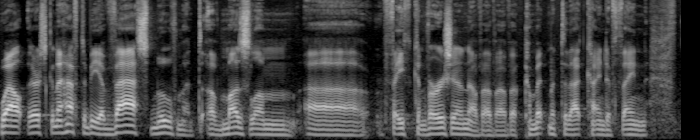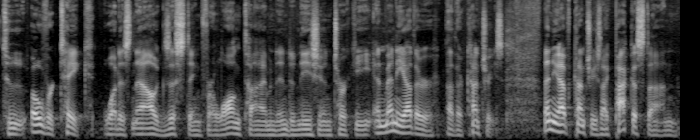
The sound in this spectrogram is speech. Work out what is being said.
well, there's going to have to be a vast movement of Muslim uh, faith conversion, of, of, of, a commitment to that kind of thing, to overtake what is now existing for a long time in Indonesia and Turkey and many other, other countries. Then you have countries like Pakistan.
